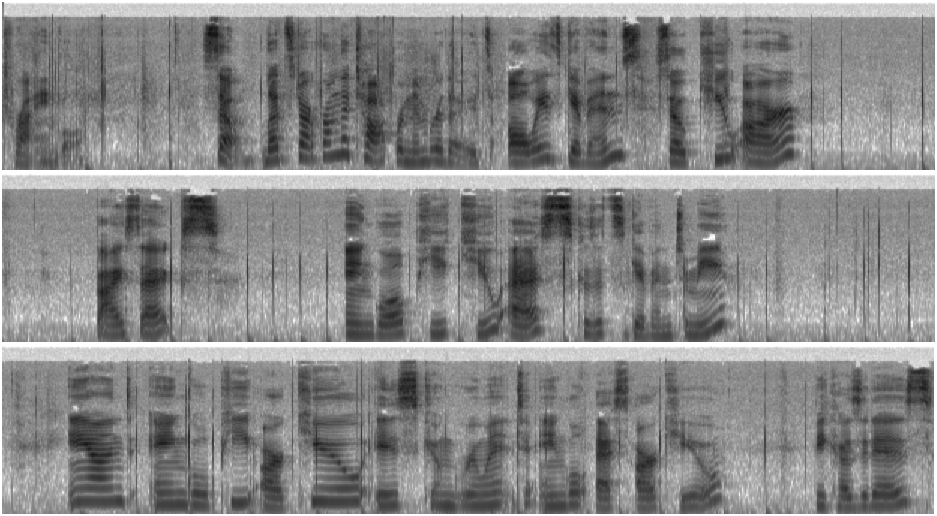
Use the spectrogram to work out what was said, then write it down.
triangle. So let's start from the top. Remember that it's always givens. So QR bisects angle PQS because it's given to me. And angle PRQ is congruent to angle SRQ because it is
